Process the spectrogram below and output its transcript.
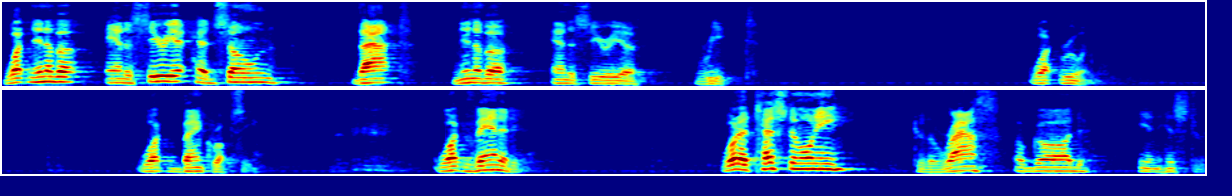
What Nineveh and Assyria had sown, that Nineveh and Assyria reaped. What ruin. what bankruptcy. What vanity. What a testimony to the wrath of God in history.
